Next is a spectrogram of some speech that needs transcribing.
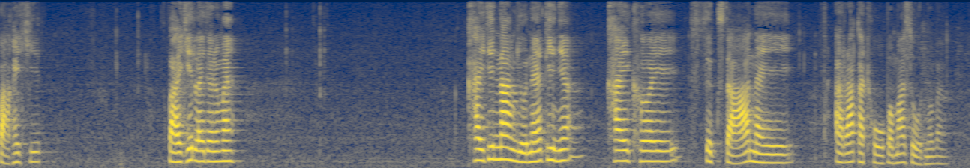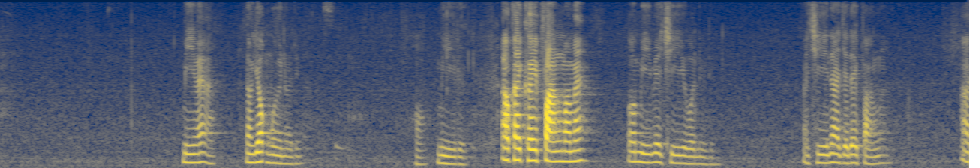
ฝากให้คิด ฝากคิดอะไรเต่ไหมใครที่นั่งอยู่ในที่เนี้ยใครเคยศึกษาในอารักถูปมาสูตรมาบ้าง มีไหมลองยกมือหน่อยดิอ๋อมีเลยเอาใครเคยฟังมาไหมว่ามีแม่ชีคนหนึ่งอาชีน่าจะได้ฟังอา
